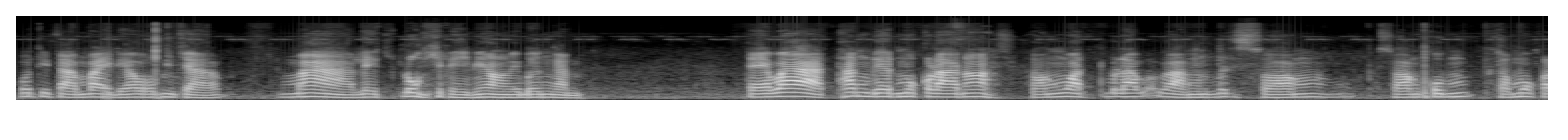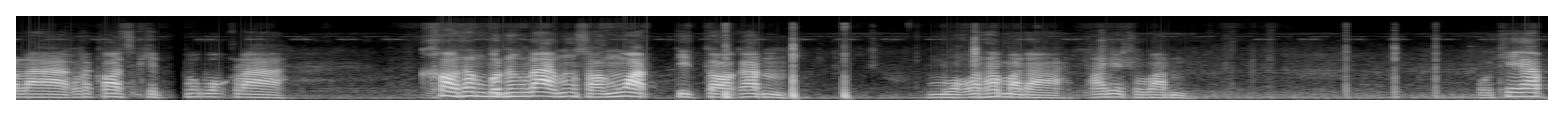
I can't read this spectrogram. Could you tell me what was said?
กดติดตามไปเดี๋ยวผมจะมาเลขลงคลิปให้พี่น้องได้เบิ่งกัน แต่ว่าทั้งเดือนมกราเนาะสองวัดระหว่างสองสองกุมสองมกราแล้วก็สิบเอ็ดมกรา เข้าทั้งบนทั้งล่างทั้งสองวัดติดต่อกัน หมวกก็ธรรมดาท้าเวสสุวรรณโอเคครับ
